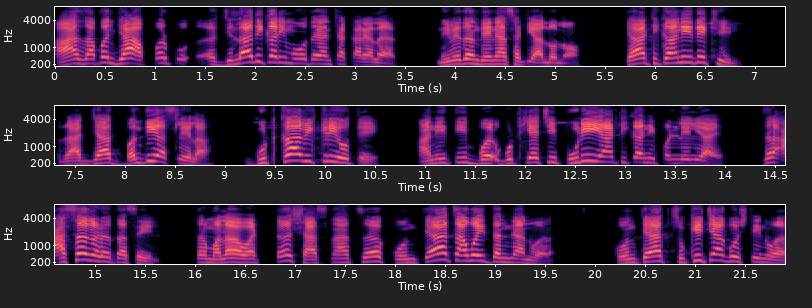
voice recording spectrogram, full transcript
आज आपण ज्या अप्पर जिल्हाधिकारी महोदयांच्या कार्यालयात निवेदन देण्यासाठी आलेलो आहोत, त्या ठिकाणी देखील राज्यात बंदी असलेला गुटखा विक्री होते आणि ती गुटख्याची पुडी या ठिकाणी पडलेली आहे. जर असं घडत असेल तर मला वाटतं शासनाचं कोणत्याच अवैध धंद्यांवर कोणत्या चुकीच्या गोष्टींवर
